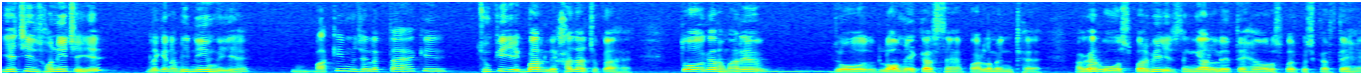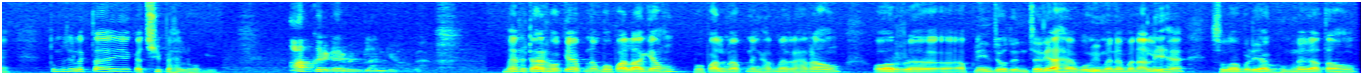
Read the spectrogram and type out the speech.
ये चीज़ होनी चाहिए, लेकिन अभी नहीं हुई है। बाकी मुझे लगता है कि चूँकि एक बार लिखा जा चुका है तो अगर हमारे जो लॉ मेकर्स हैं पार्लियामेंट है, अगर वो उस पर भी संज्ञान लेते हैं और उस पर कुछ करते हैं तो मुझे लगता है ये एक अच्छी पहल होगी। आपका रिटायरमेंट प्लान क्या होगा? मैं रिटायर होकर अपना भोपाल आ गया हूँ। भोपाल में अपने घर में रह रहा हूँ और अपनी जो दिनचर्या है वो भी मैंने बना ली है। सुबह बढ़िया घूमने जाता हूँ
